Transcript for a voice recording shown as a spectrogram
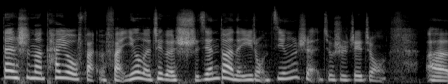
但是呢，它又反反映了这个时间段的一种精神，就是这种，呃，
